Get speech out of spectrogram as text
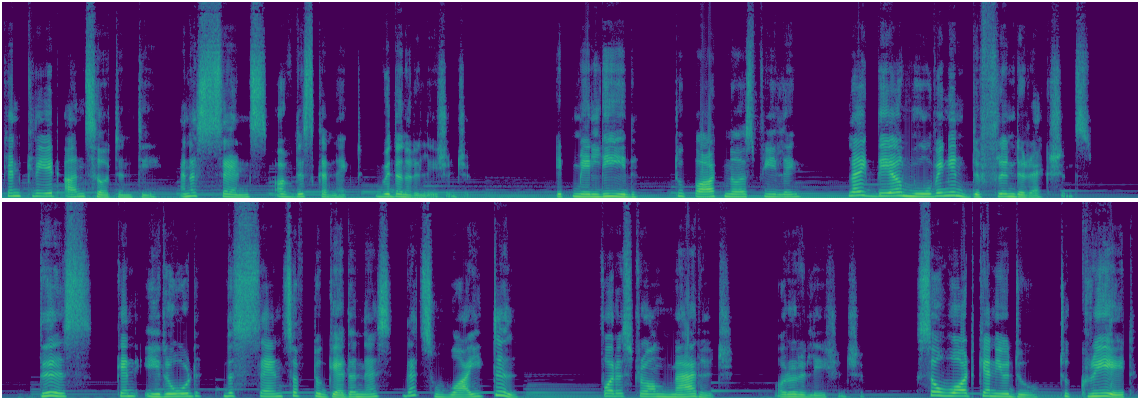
can create uncertainty and a sense of disconnect within a relationship. It may lead to partners feeling like they are moving in different directions. This can erode the sense of togetherness that's vital for a strong marriage or a relationship. So, what can you do to create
